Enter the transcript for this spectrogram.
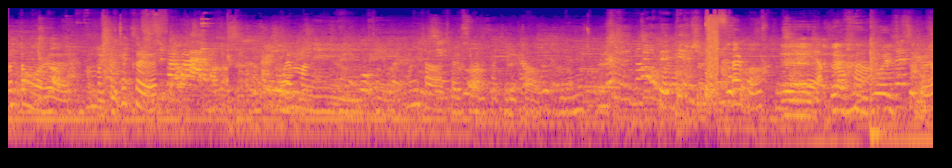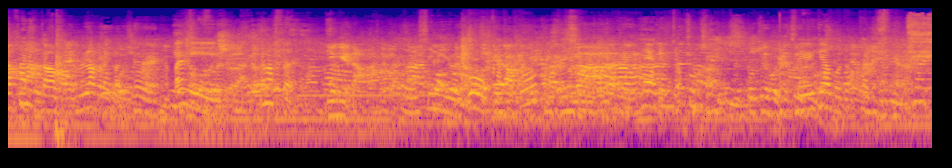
썼던 거를 한 번씩 체크를 했어요. 오랜만에 혼자 잘 시간을 가지니까 너무 좋아요. 딸 보고 싶은데 아까 연락하니까 막 올라가 그래가지고 그냥 빨리 끊었어요. 열심히 놀고 가지고 열심히 노력을 해야겠죠. 길게 해보도록 하겠습니다.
